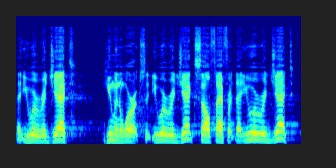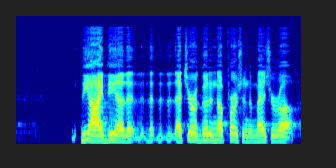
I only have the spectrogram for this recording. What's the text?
That you would reject human works, that you would reject self-effort, that you would reject the idea that, that, that you're a good enough person to measure up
